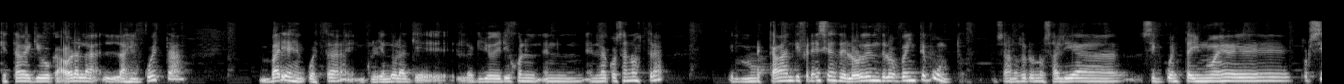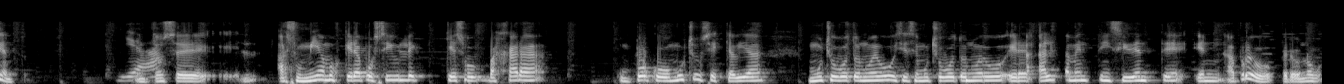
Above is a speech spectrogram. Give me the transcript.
estaba equivocada. Ahora las encuestas, varias encuestas, incluyendo la que, la que yo dirijo en, la Cosa Nostra, marcaban diferencias del orden de los 20 puntos. O sea, a nosotros nos salía 59%. Entonces, asumíamos que era posible que eso bajara un poco o mucho si es que había mucho voto nuevo y si ese mucho voto nuevo era altamente incidente en apruebo, pero no,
